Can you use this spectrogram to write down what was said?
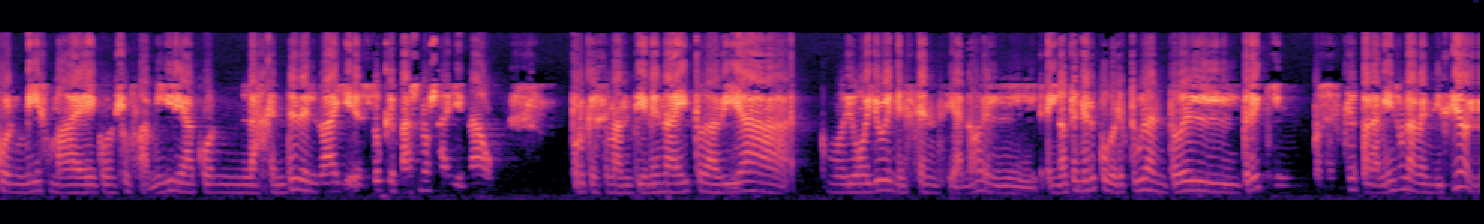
con Migma, eh, con su familia, con la gente del valle, es lo que más nos ha llenado, porque se mantienen ahí todavía como digo yo, en esencia, ¿no? El, el, no tener cobertura en todo el trekking, pues es que para mí es una bendición.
